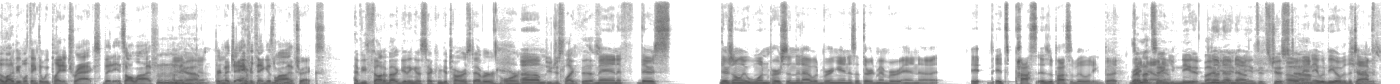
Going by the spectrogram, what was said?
A lot of people think that we play at tracks, but it's all live. I mean, Yeah. pretty much everything is live. tracks. Have you thought about getting a second guitarist ever, or Um, do you just like this? Man, if there's there's only one person that I would bring in as a third member, and uh, it it's poss is a possibility, but right I'm not now, saying no. you need it by No, any, no, no. means. It's just Oh man, it um, would be over the top. curious.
